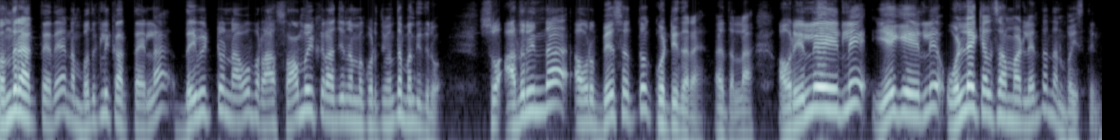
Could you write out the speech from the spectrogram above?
ತೊಂದರೆ ಆಗ್ತಾ ಇದೆ ನಮ್ಮ ಬದುಕಲಿಕ್ಕೆ ಆಗ್ತಾ ಇಲ್ಲ. ದಯವಿಟ್ಟು ನಾವು ರಾ, ಸಾಮೂಹಿಕ ರಾಜೀನಾಮೆ ಕೊಡ್ತೀವಿ ಅಂತ ಬಂದಿದ್ದರು ಸೊ ಅದರಿಂದ ಅವರು ಬೇಸತ್ತು ಕೊಟ್ಟಿದ್ದಾರೆ. ಆಯ್ತಲ್ಲ? ಅವ್ರು ಎಲ್ಲೇ ಇರಲಿ, ಹೇಗೆ ಇರಲಿ, ಒಳ್ಳೆ ಕೆಲಸ ಮಾಡಲಿ ಅಂತ ನಾನು ಬಯಸ್ತೀನಿ.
